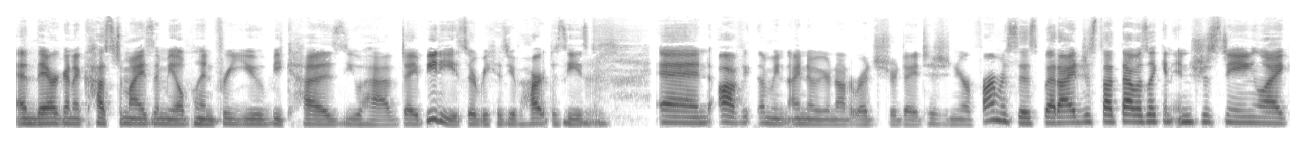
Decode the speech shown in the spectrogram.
and they're going to customize a meal plan for you because you have diabetes or because you have heart disease. Mhm. And I mean, I know you're not a registered dietitian, you're a pharmacist, but I just thought that was like an interesting, like,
